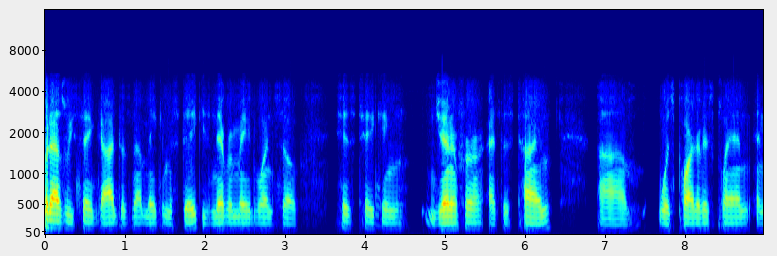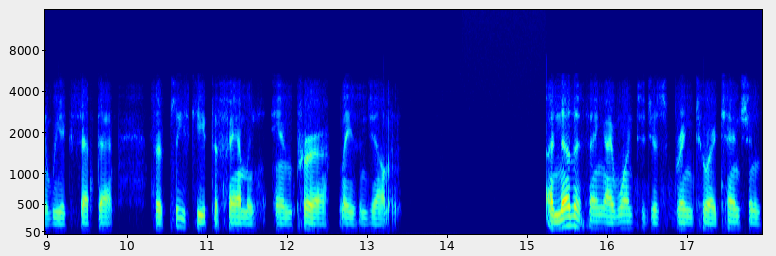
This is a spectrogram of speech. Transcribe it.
But as we say, God does not make a mistake. He's never made one. So his taking Jennifer at this time um, was part of his plan, and we accept that. So please keep the family in prayer, ladies and gentlemen. Another thing I want to just bring to our attention,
